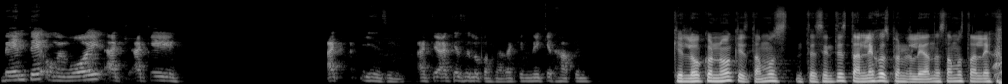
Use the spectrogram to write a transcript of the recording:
Vente o me voy a, que. A, que, a que hacerlo pasar, a que make it happen. Qué loco, ¿no? Que estamos, te sientes tan lejos, pero en realidad no estamos tan lejos.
